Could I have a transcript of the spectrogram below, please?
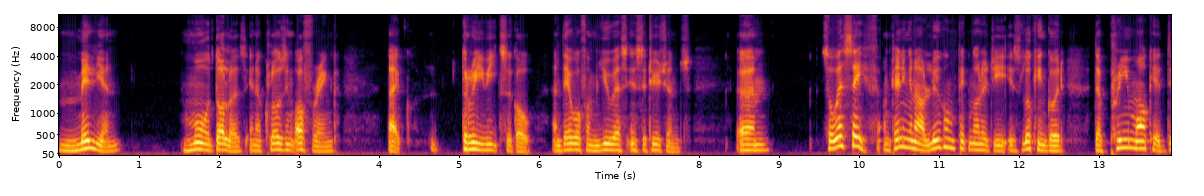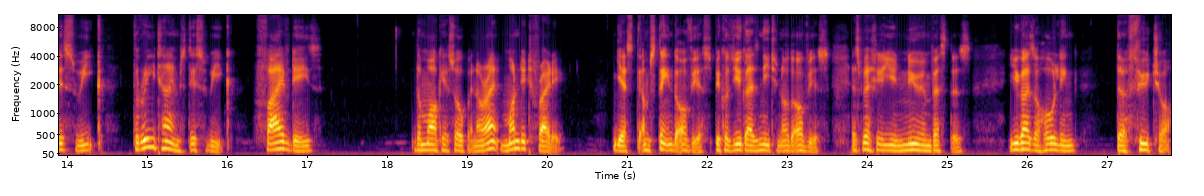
million more dollars in a closing offering, like three weeks ago, and they were from U.S. institutions. Um, so we're safe. I'm telling you now, Luokung Technology is looking good. The pre-market this week, three times this week, five days, the market's open, alright? Monday to Friday. Yes, I'm stating the obvious because you guys need to know the obvious, especially you new investors. You guys are holding the future.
